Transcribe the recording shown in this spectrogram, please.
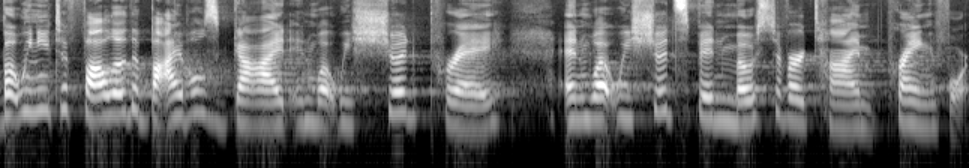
but we need to follow the Bible's guide in what we should pray and what we should spend most of our time praying for.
